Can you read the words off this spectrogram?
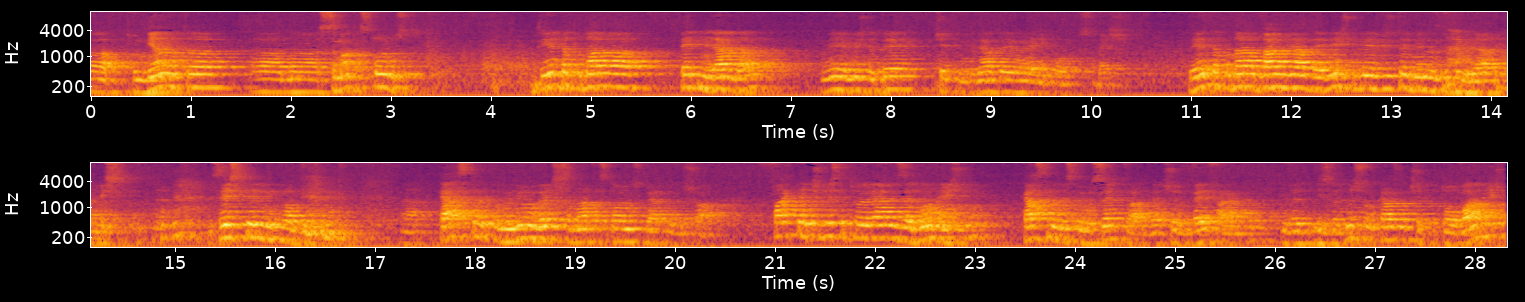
а, промяната а, на самата стоеност. Клиента подава 5 милиарда, вие виждате 4 милиарда и е колко беше. Клиента подава 2 милиарда и нещо, вие виждате минус 2 милиарда и нещо. Сещате ли какво Каста е променило вече самата стоеност, която е дошла. Факт е, че вие сте проверявали за едно нещо, каснали сте го след това, вече в верифайната, и изведнъж се оказва, че това нещо,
